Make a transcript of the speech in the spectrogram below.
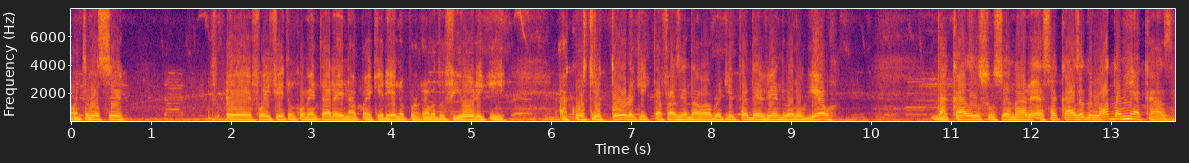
Ontem você eh, foi feito um comentário aí na Pai Querer, no programa do Fiore, que a construtora aqui que está fazendo a obra aqui está devendo o aluguel da casa dos funcionários. Essa casa é do lado da minha casa.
